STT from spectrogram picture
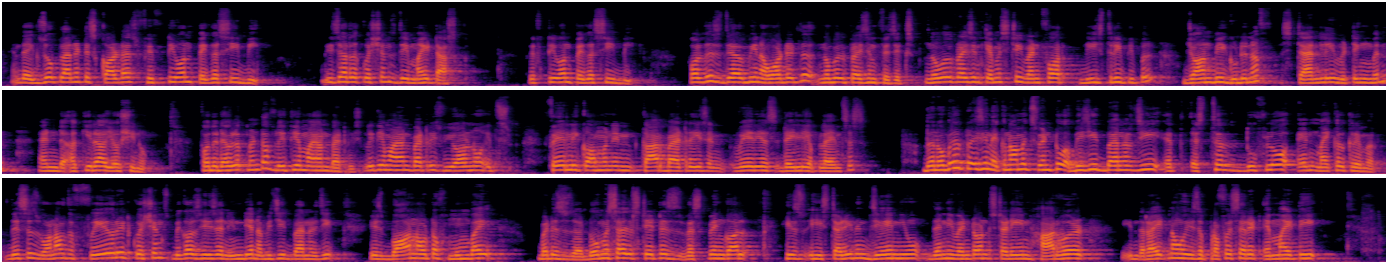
and the exoplanet is called as 51 Pegasi b. These are the questions they might ask. 51 Pegasi b. For this they have been awarded the Nobel Prize in Physics. Nobel Prize in Chemistry went for these three people John B. Goodenough, Stanley Whittingham and Akira Yoshino for the development of lithium ion batteries. Lithium ion batteries we all know it's fairly common in car batteries and various daily appliances. The Nobel Prize in Economics went to Abhijit Banerjee, Esther Duflo and Michael Kremer. This is one of the favorite questions because he is an Indian Abhijit Banerjee. He is born out of Mumbai but his uh, domicile state is West Bengal. He's, he studied in JNU, then he went on to study in Harvard. In the, right now he is a professor at MIT.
